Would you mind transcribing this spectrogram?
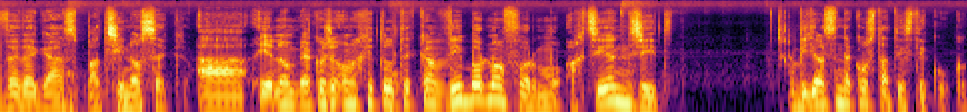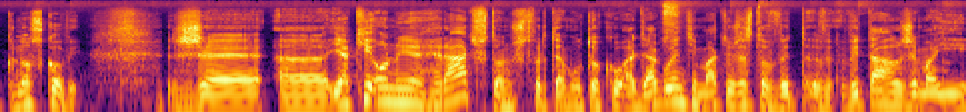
ve Vegas patří Nosek. A jenom jakože on chytil teďka výbornou formu a chci jen říct, Viděl jsem takovou statistiku k Noskovi, že uh, jaký on je hráč v tom čtvrtém útoku a ďakujem ti, Maťo, že si to vytáhl, že mají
